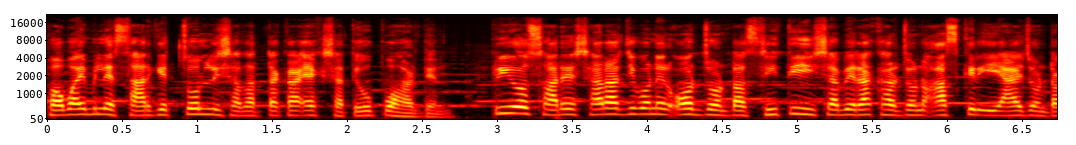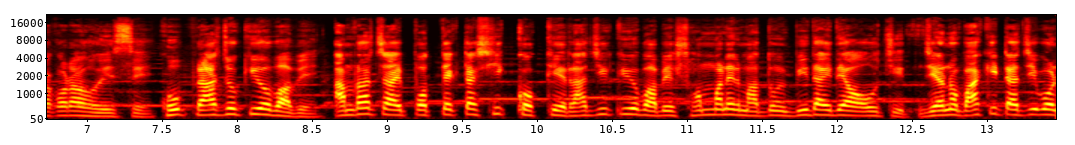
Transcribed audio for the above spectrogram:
সবাই মিলে স্যারকে চল্লিশ হাজার টাকা একসাথে উপহার দেন। প্রিয় স্যারের সারা জীবনের অর্জনটা স্মৃতি হিসাবে রাখার জন্য আজকের এই আয়োজনটা করা হয়েছে। খুব রাজকীয়ভাবে। আমরা চাই প্রত্যেকটা শিক্ষককে রাজকীয়ভাবে সম্মানের মাধ্যমে বিদায় দেওয়া উচিত, যেন বাকিটা জীবন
